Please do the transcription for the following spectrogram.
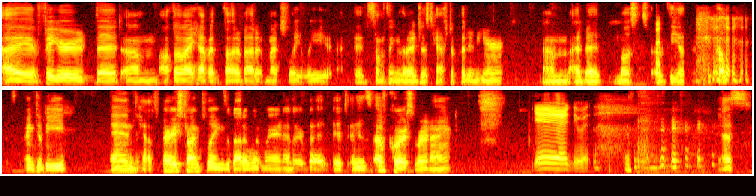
I figured that um, although I haven't thought about it much lately, it's something that I just have to put in here. Um, I bet most of the other couples it's going to be, and have very strong feelings about it one way or another. But it is, of course, Renai. yeah, I knew it. Yes.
